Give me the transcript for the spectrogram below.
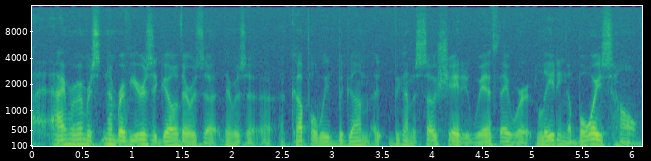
I remember a number of years ago there was a, there was a, a couple we'd become, become associated with. They were leading a boys' home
